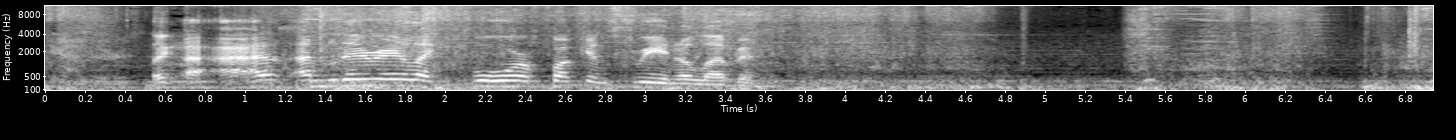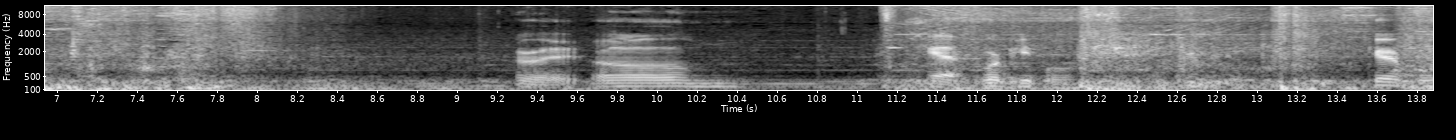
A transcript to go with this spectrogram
gathers Like I, I, I'm literally like four fucking three and eleven. All right. Um. Yeah, four people. Careful.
